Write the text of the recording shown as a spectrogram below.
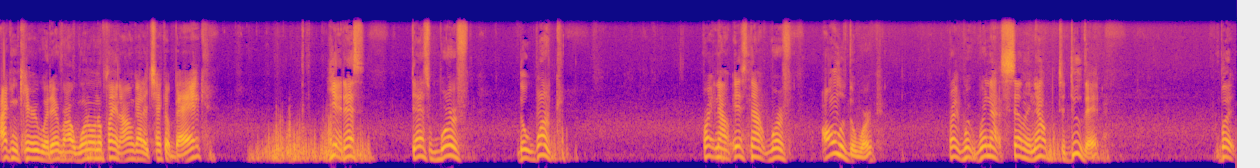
I can carry whatever I want on the plane. I don't got to check a bag. Yeah, that's that's worth the work. Right now, it's not worth all of the work. Right? We're, we're not selling out to do that. But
